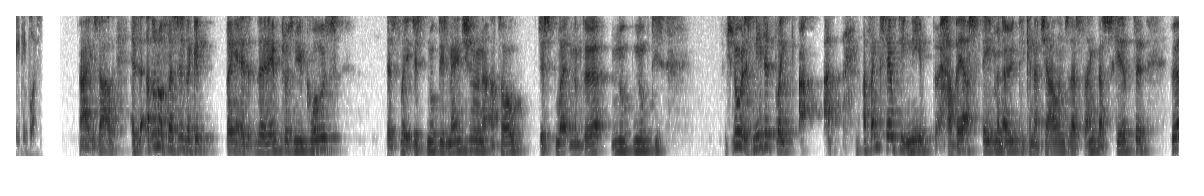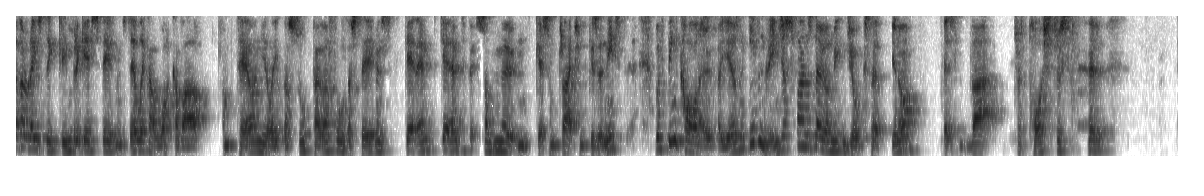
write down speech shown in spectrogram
18 plus. Ah, exactly. Is I don't know if this is a good thing. Is it the Emperor's New Clothes? It's like just nobody's mentioning it at all. Just letting them do it. No, nobody's. Do you know what it's needed? Like I, I, I think Celtic need a better statement out to kind of challenge this. I think they're scared to. Whoever writes the Green Brigade statements, they're like a work of art. I'm telling you, like they're so powerful. Their statements. Get them, get them to put something out and get some traction because it needs. To, we've been calling it out for years, and even Rangers fans now are making jokes that you know it's that preposterous.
